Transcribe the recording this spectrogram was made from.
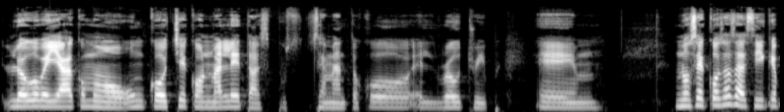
Luego veía como un coche con maletas, pues se me antojó el road trip. no sé, cosas así que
